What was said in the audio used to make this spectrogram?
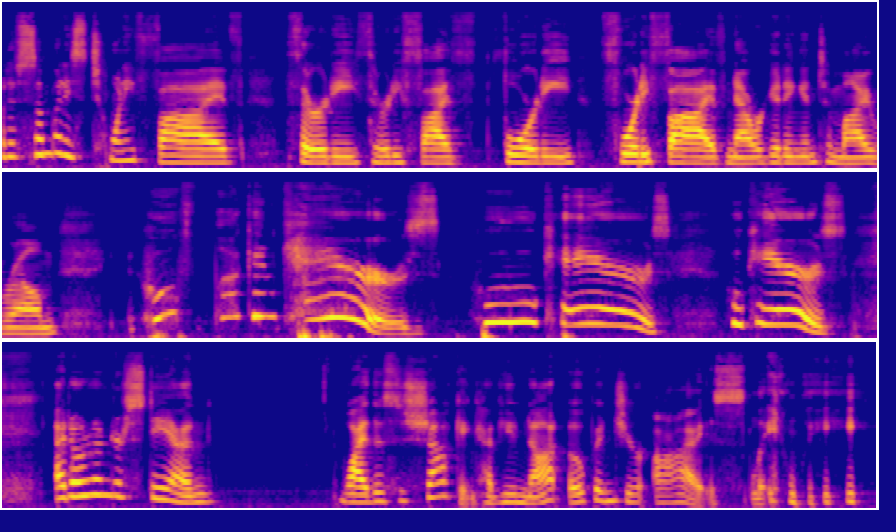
But if somebody's 25, 30, 35, 40, 45, now we're getting into my realm, who fucking cares? Who cares? Who cares? I don't understand why this is shocking. Have you not opened your eyes lately?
